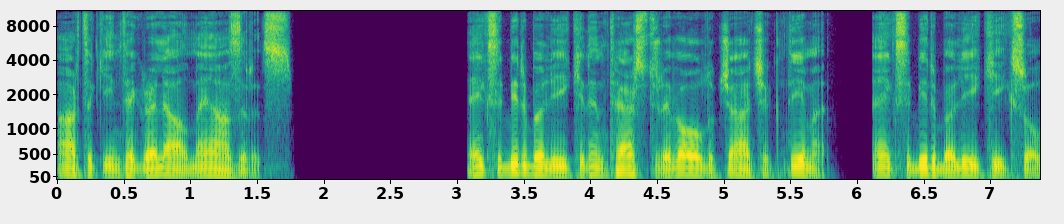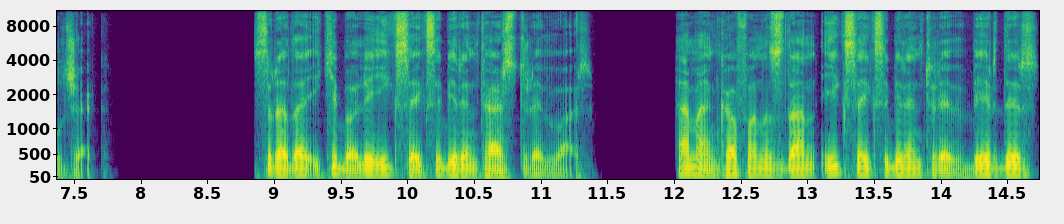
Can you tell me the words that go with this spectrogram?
Artık integrali almaya hazırız. Eksi 1 bölü 2'nin ters türevi oldukça açık, değil mi? Eksi 1 bölü 2x olacak. Sırada 2 bölü x eksi 1'in ters türevi var. Hemen kafanızdan x eksi 1'in türevi 1'dir.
